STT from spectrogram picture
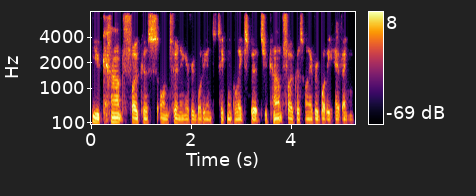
you can't focus on turning everybody into technical experts. You can't focus on everybody having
